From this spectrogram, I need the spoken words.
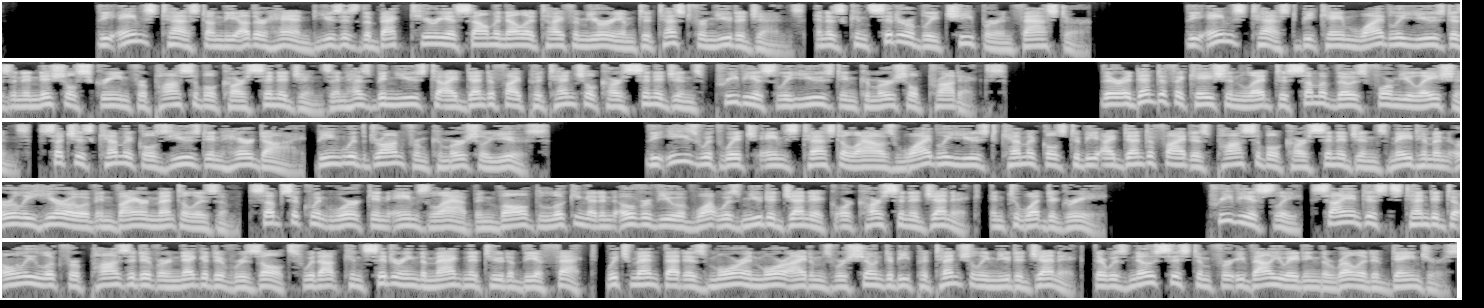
The Ames test on the other hand uses the bacteria Salmonella typhimurium to test for mutagens, and is considerably cheaper and faster. The Ames test became widely used as an initial screen for possible carcinogens and has been used to identify potential carcinogens previously used in commercial products. Their identification led to some of those formulations, such as chemicals used in hair dye, being withdrawn from commercial use. The ease with which Ames test allows widely used chemicals to be identified as possible carcinogens made him an early hero of environmentalism. Subsequent work in Ames' lab involved looking at an overview of what was mutagenic or carcinogenic, and to what degree. Previously, scientists tended to only look for positive or negative results without considering the magnitude of the effect, which meant that as more and more items were shown to be potentially mutagenic, there was no system for evaluating the relative dangers.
